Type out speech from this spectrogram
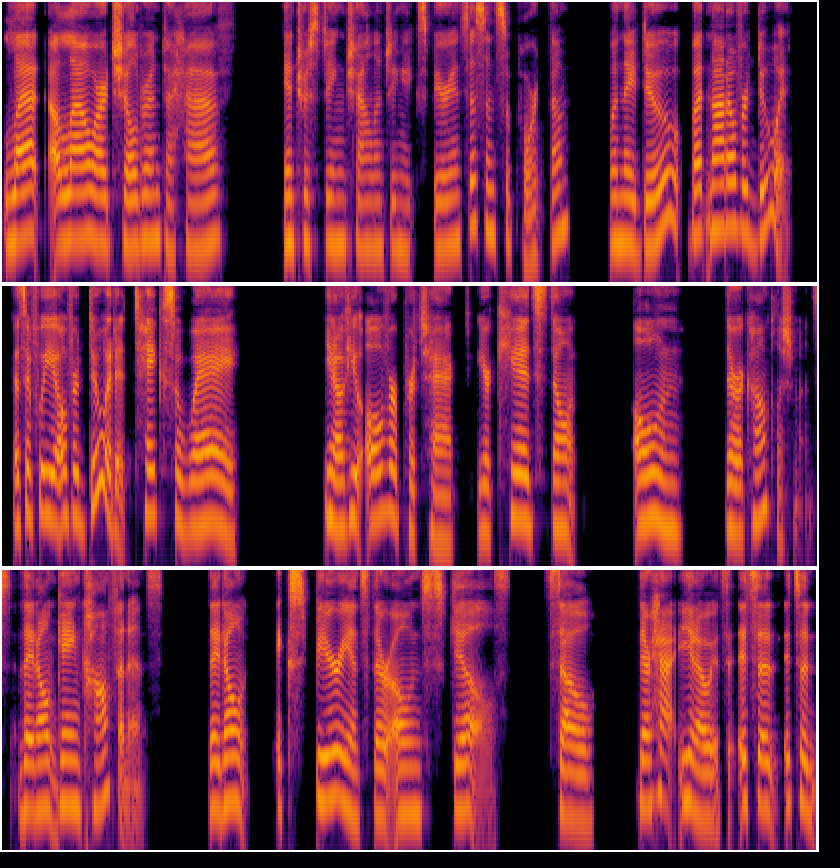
let allow our children to have interesting, challenging experiences and support them when they do, but not overdo it. Because if we overdo it, it takes away, you know, if you overprotect, your kids don't own their accomplishments. They don't gain confidence. They don't experience their own skills. So there ha- you know, it's it's a it's a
